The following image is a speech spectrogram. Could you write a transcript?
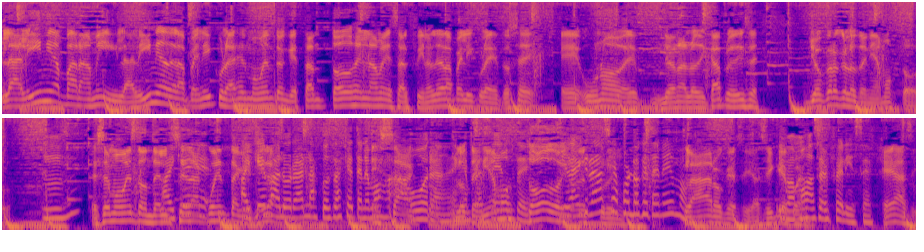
la línea para mí, la línea de la película es el momento en que están todos en la mesa al final de la película. Y entonces eh, uno, eh, Leonardo DiCaprio, dice, yo creo que lo teníamos todo. Ese momento donde él se da cuenta que. Hay que valorar las cosas que tenemos ahora. En lo teníamos todo. Y, dar gracias por lo que tenemos. Claro que sí. Así que. vamos a ser felices. Es así.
